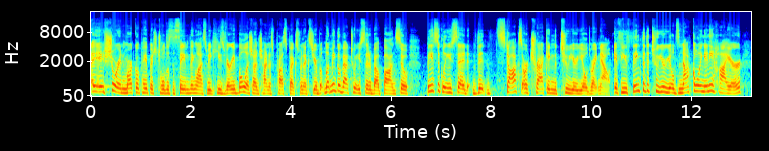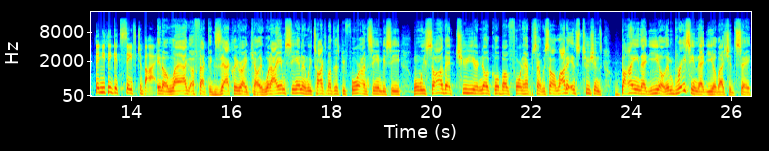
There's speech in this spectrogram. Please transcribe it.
Uh, sure, and Marco Papic told us the same thing last week. He's very bullish on China's prospects for next year. But let me go back to what you said about bonds. So basically, you said that stocks are tracking the two year yield right now. If you think that the two year yield's not going any higher, then you think it's safe to buy. In a lag effect. Exactly right, Kelly. What I am seeing, and we talked about this before on CNBC, when we saw that two year note go above 4.5%, we saw a lot of institutions buying that yield, embracing that yield, I should say.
